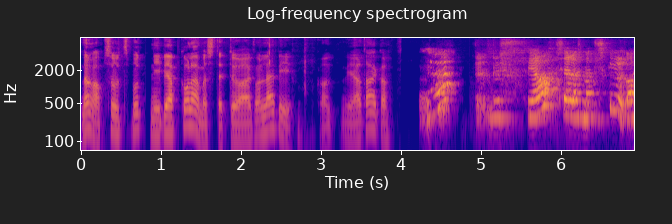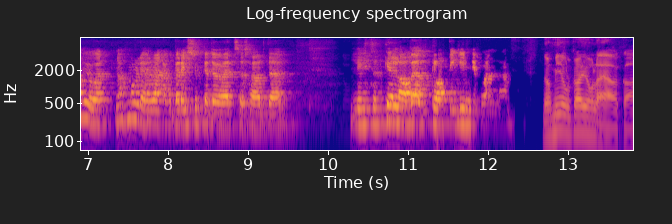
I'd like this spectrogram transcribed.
no absoluutselt, nii peabki olema, sest et tööaeg on läbi, head aega. nojah, jah, selles mõttes küll kahju, et noh, mul ei ole nagu päris sihuke töö, et sa saad lihtsalt kella pealt klapi kinni panna. noh, minul ka ei ole, aga,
